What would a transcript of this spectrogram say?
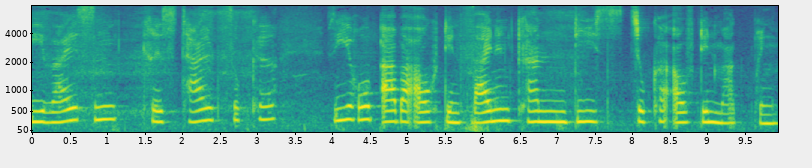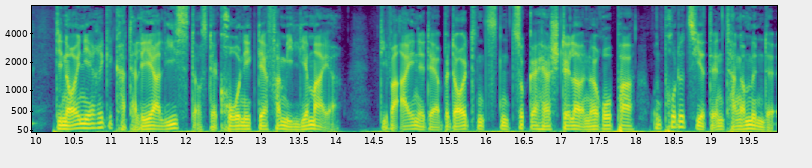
Die weißen Kristallzucker-Sirup, aber auch den feinen Kandiszucker auf den Markt bringen. Die neunjährige Katalea liest aus der Chronik der Familie Meyer. Die war eine der bedeutendsten Zuckerhersteller in Europa und produzierte in Tangermünde.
